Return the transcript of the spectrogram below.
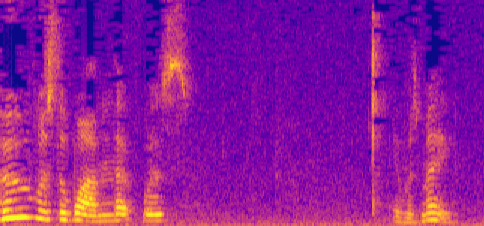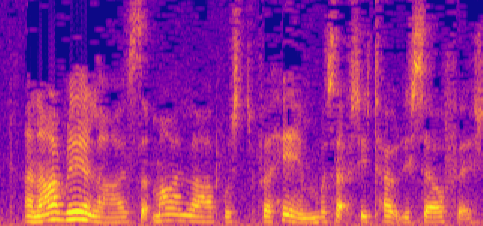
who was the one that was? It was me. And I realised that my love was for him was actually totally selfish.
